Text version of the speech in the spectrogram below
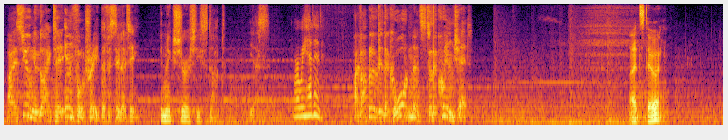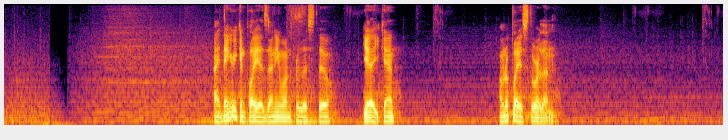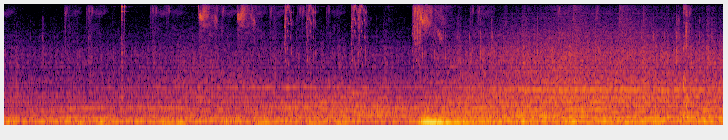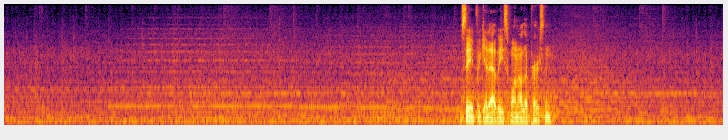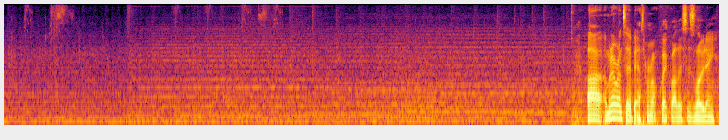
I assume you'd like to infiltrate the facility? And make sure she's stopped. Yes. Where are we headed? I've uploaded the coordinates to the Quinjet. Let's do it. I think we can play as anyone for this too. Yeah, you can. I'm gonna play as Thor then. See if we get at least one other person. Uh, I'm gonna run to the bathroom real quick while this is loading.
